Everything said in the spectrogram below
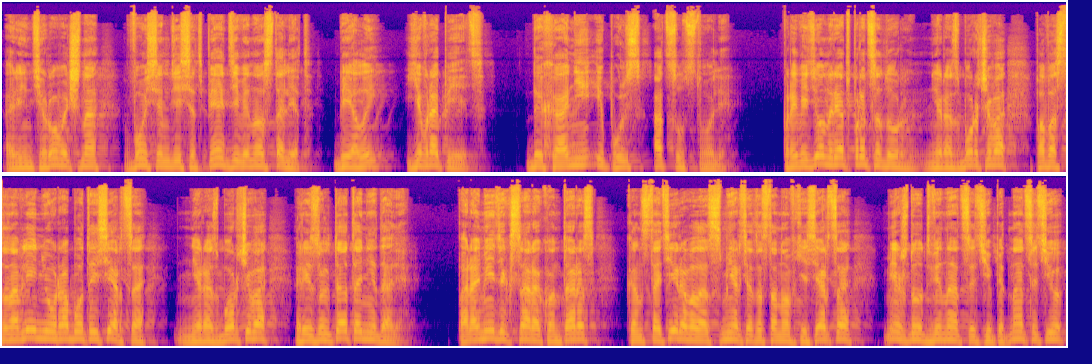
ориентировочно 85-90 лет, белый, европеец. Дыхание и пульс отсутствовали. Проведен ряд процедур, неразборчиво, по восстановлению работы сердца, неразборчиво, результата не дали. Парамедик Сара Контарес констатировала смерть от остановки сердца между 12.15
